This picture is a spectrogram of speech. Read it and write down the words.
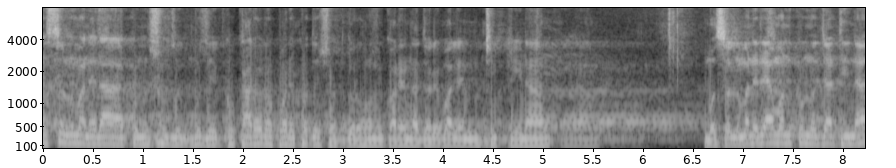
মুসলমানেরা কোনো সুযোগ বুঝে কারোর ওপরে প্রতিশোধ গ্রহণ করে না। জোরে বলেন, ঠিক কি না? মুসলমানের এমন কোনো জাতি না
